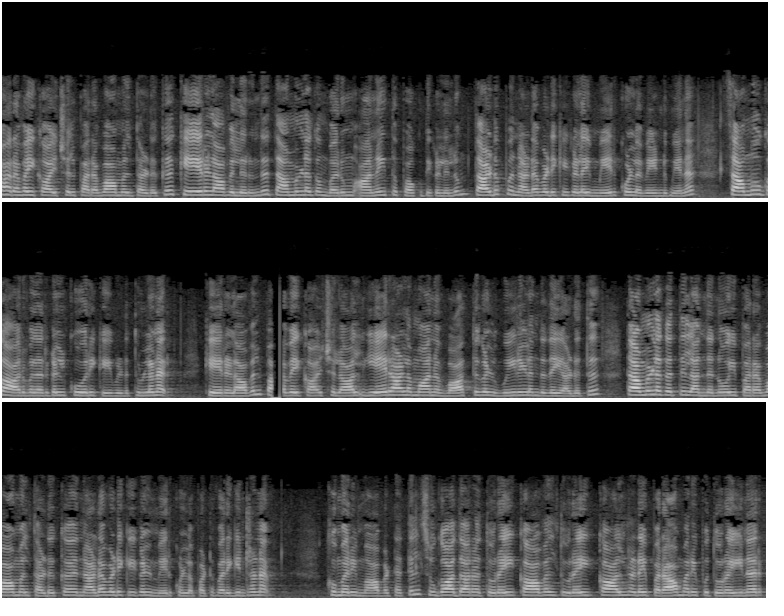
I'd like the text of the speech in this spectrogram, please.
பறவை காய்ச்சல் பரவாமல் தடுக்க கேரளாவிலிருந்து தமிழகம் வரும் அனைத்து பகுதிகளிலும் தடுப்பு நடவடிக்கைகளை மேற்கொள்ள வேண்டும் என சமூக ஆர்வலர்கள் கோரிக்கை விடுத்துள்ளனர். கேரளாவில் பறவை காய்ச்சலால் ஏராளமான வாத்துகள் உயிரிழந்ததை அடுத்து தமிழகத்தில் அந்த நோய் பரவாமல் தடுக்க நடவடிக்கைகள் மேற்கொள்ளப்பட்டு வருகின்றன. குமரி மாவட்டத்தில் சுகாதாரத்துறை காவல்துறை கால்நடை பராமரிப்பு துறையினர்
